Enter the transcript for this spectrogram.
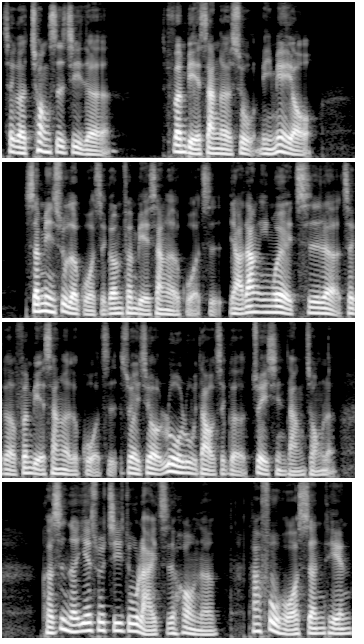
这个创世纪的分别善恶树，里面有生命树的果子跟分别善恶果子。亚当因为吃了这个分别善恶的果子，所以就落入到这个罪性当中了。可是呢，耶稣基督来之后呢，他复活升天，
